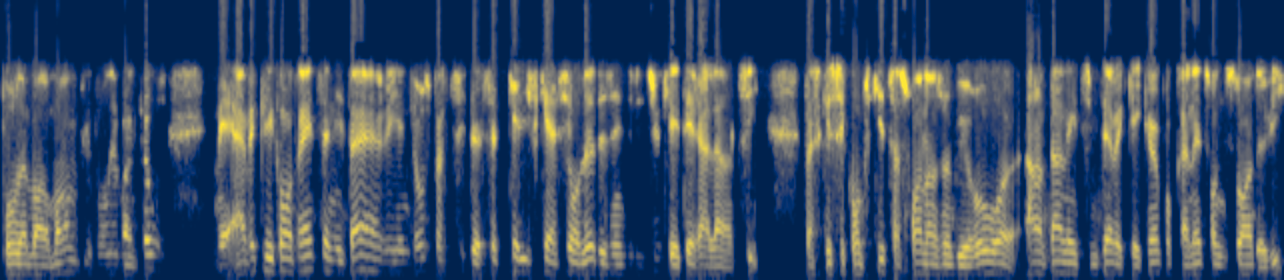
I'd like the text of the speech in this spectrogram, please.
pour le bon monde et pour les bonnes causes. Mais avec les contraintes sanitaires, il y a une grosse partie de cette qualification-là des individus qui a été ralentie. Parce que c'est compliqué de s'asseoir dans un bureau euh, en dans l'intimité avec quelqu'un pour connaître son histoire de vie.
